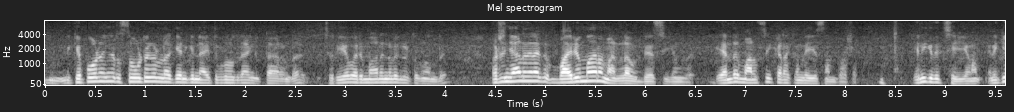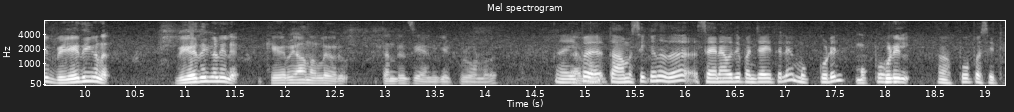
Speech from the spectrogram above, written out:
മിക്കപ്പോഴും റിസോർട്ടുകളിലൊക്കെ എനിക്ക് നൈറ്റ് പ്രോഗ്രാം കിട്ടാറുണ്ട്. ചെറിയ വരുമാനങ്ങൾ കിട്ടുന്നുണ്ട്. പക്ഷേ ഞാൻ ഇതിനൊക്കെ വരുമാനമല്ല ഉദ്ദേശിക്കുന്നത്. എന്റെ മനസ്സിൽ കിടക്കുന്ന ഈ സന്തോഷം. എനിക്കിത് ചെയ്യണം. എനിക്ക് വേദികൾ വേദികളിൽ കയറുക എന്നുള്ള ഒരു ടെൻഡൻസിയാണ് എനിക്ക് എപ്പോഴും ഉള്ളത്. ഇപ്പോൾ താമസിക്കുന്നത് സേനാവതി പഞ്ചായത്തിലെ മുക്കുടിൽ മുക്കുടിൽ പൂപ്പ സിറ്റി.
